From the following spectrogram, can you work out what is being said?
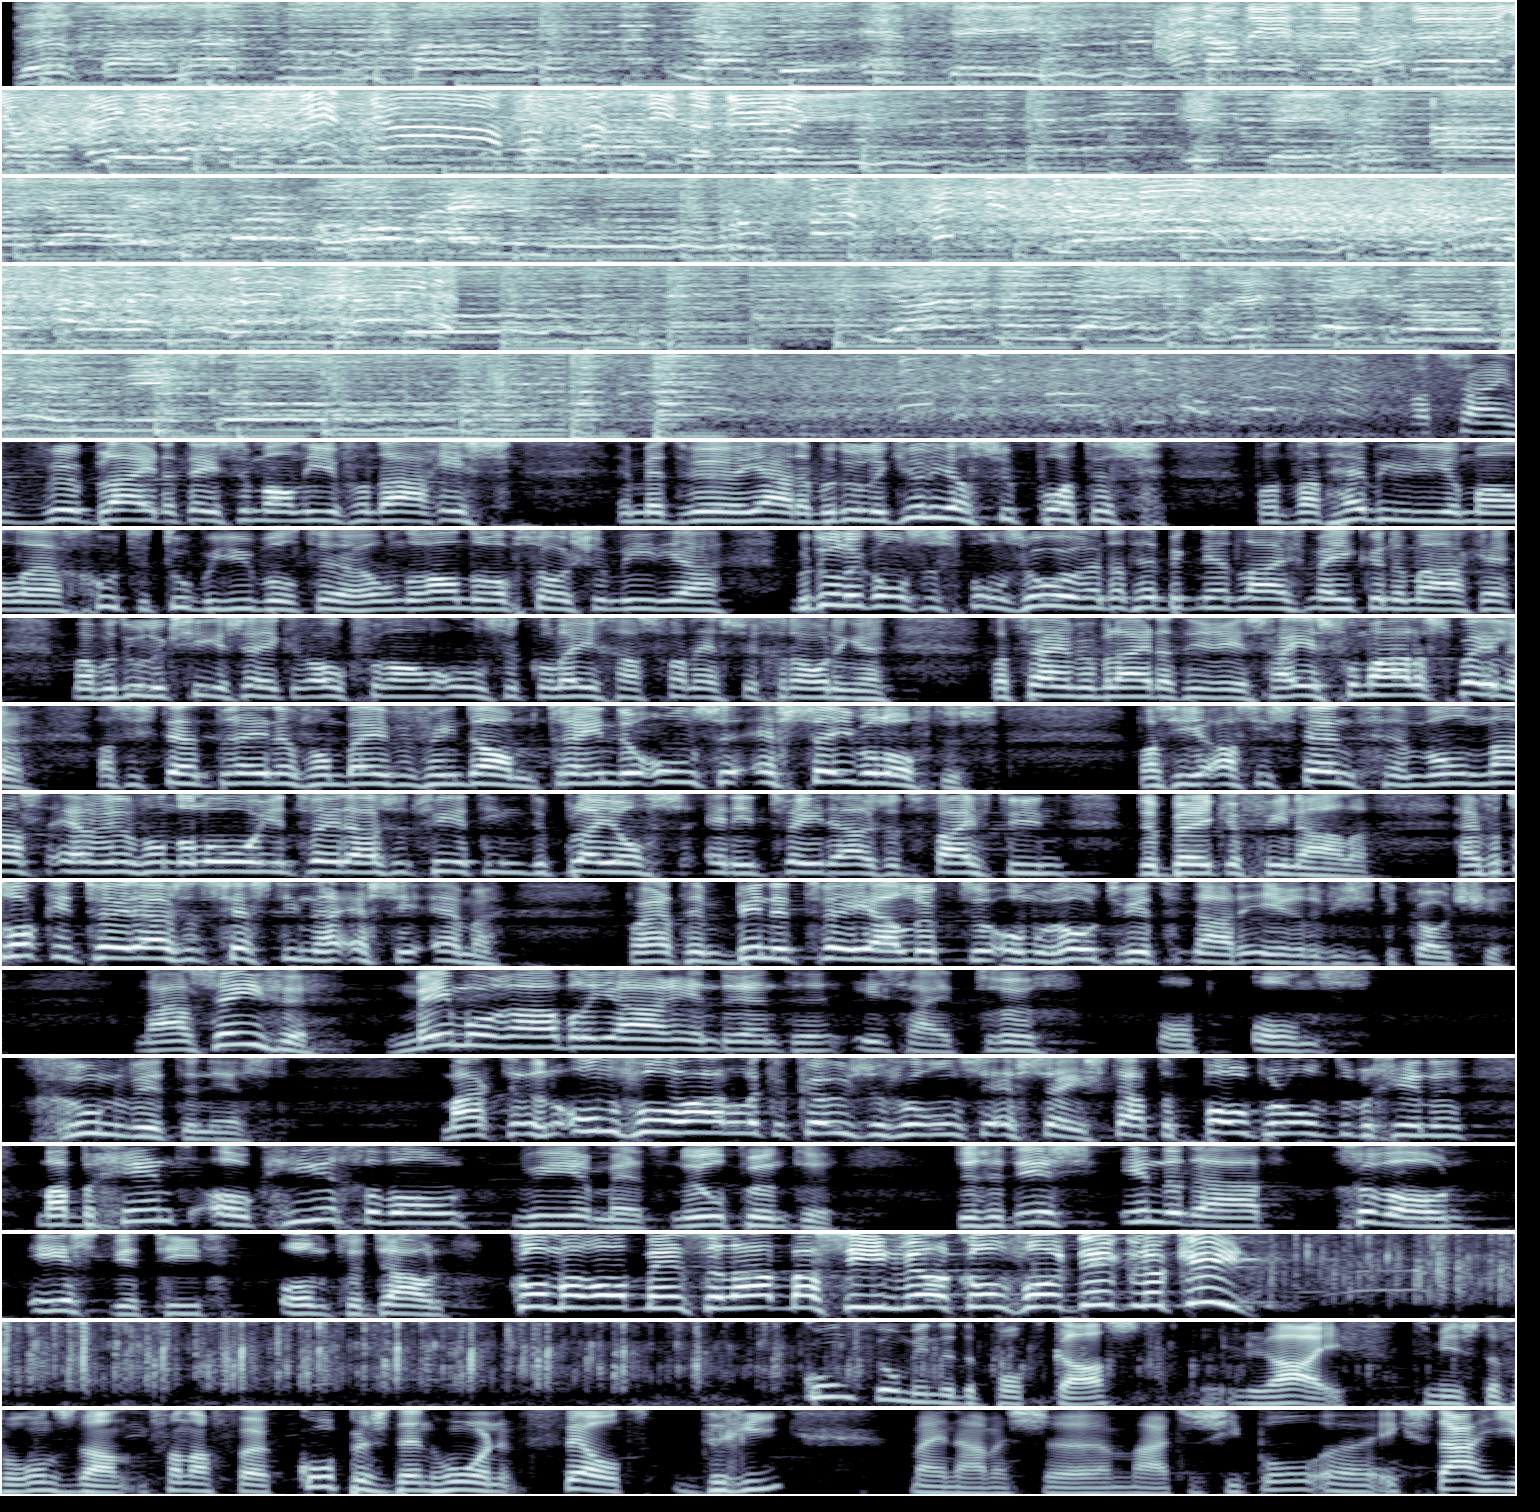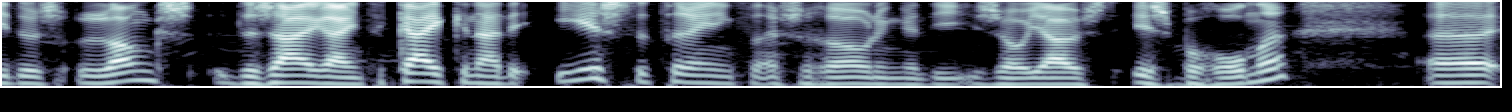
We gaan naar voetbal, naar de FC. En dan is het Dat uh, is Jan van Dijk die heeft het beslist. Ja, die fantastisch natuurlijk. Is tegen Ajax of bij een oor. Roestak en het is 2-0. Juichen wij als FC Roestak met zijn tweede. Juichen wij als FC Groningen weer scoort. Wat zijn we blij dat deze man hier vandaag is. En met we, ja, dat bedoel ik jullie als supporters. Want wat hebben jullie hem al eh, goed toebejubeld, eh, onder andere op social media. Bedoel ik onze sponsoren, dat heb ik net live mee kunnen maken. Maar bedoel ik zeer zeker ook vooral onze collega's van FC Groningen. Wat zijn we blij dat hij er is. Hij is voormalig speler, assistent trainer van BV Veendam. Trainde onze FC-beloftes. Was hier assistent en won naast Erwin van der Looy in 2014 de play-offs en in 2015 de bekerfinale. Hij vertrok in 2016 naar FC Emmen, waar het hem binnen twee jaar lukte om rood-wit naar de eredivisie te coachen. Na zeven memorabele jaren in Drenthe is hij terug op ons groen-witte nest. Maakte een onvoorwaardelijke keuze voor onze FC. Staat te popelen om te beginnen, maar begint ook hier gewoon weer met nul punten. Dus het is inderdaad gewoon eerst weer tijd om te down. Kom maar op mensen, laat maar zien. Welkom voor Dick Lukien. Kom veel minder de podcast live. Tenminste voor ons dan. Vanaf eh, Corpus Den Hoorn, veld 3. Mijn naam is eh, Maarten Siepel. Eh, ik sta hier dus langs de zijlijn te kijken naar de eerste training van FC Groningen die zojuist is begonnen.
